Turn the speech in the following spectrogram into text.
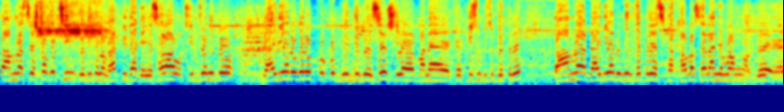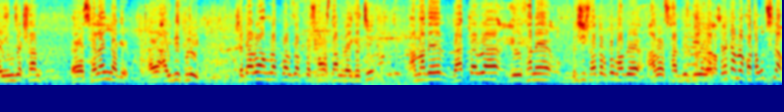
তা আমরা চেষ্টা করছি যদি কোনো ঘাটতি থাকে। এছাড়াও শীতজনিত ডায়রিয়া রোগেরও প্রকোপ বৃদ্ধি পেয়েছে, সে মানে কিছু কিছু ক্ষেত্রে। তা আমরা ডায়রিয়া রোগীর ক্ষেত্রে খাবার স্যালাইন এবং যে ইঞ্জেকশন স্যালাইন লাগে আইভি ফ্লুইড সেটারও আমরা পর্যাপ্ত সংস্থান রেখেছি। আমাদের ডাক্তাররা এখানে বেশি সতর্কভাবে আরও সার্ভিস দিয়ে যাচ্ছে। আমরা কথা বলছিলাম,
